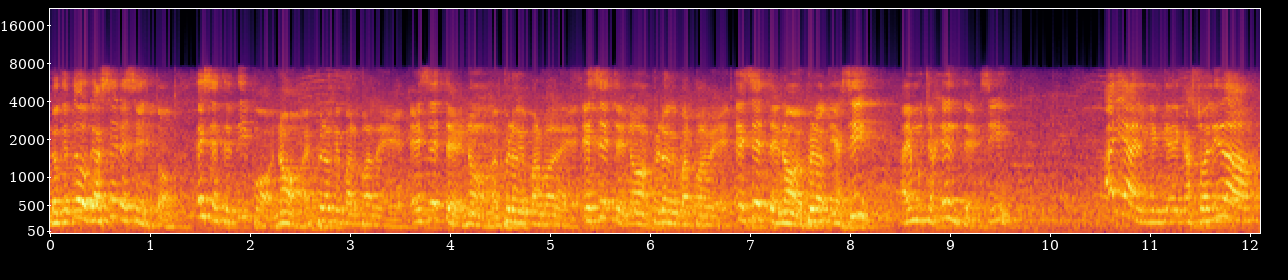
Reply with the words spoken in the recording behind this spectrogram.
lo que tengo que hacer es esto. ¿Es este tipo? No, espero que parpadee. ¿Es este? No, espero que parpadee. ¿Es este? No, espero que parpadee. ¿Es este? No, espero... Y así hay mucha gente, ¿sí? Hay alguien que de casualidad,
